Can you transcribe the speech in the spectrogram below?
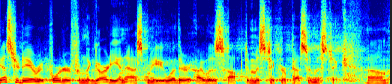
Yesterday, a reporter from The Guardian asked me whether I was optimistic or pessimistic. Um,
